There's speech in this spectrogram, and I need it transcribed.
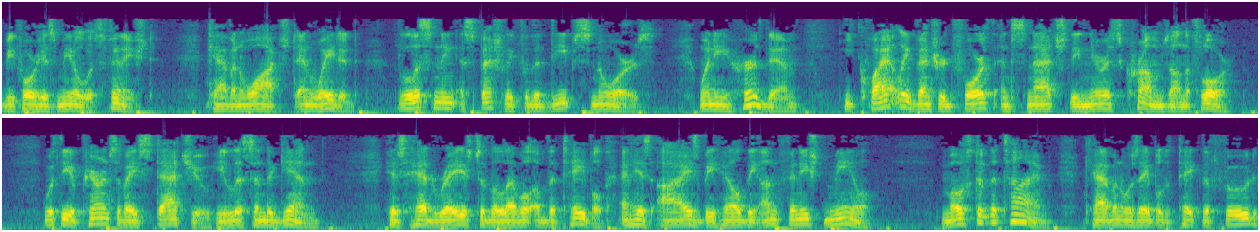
before his meal was finished. Cavin watched and waited, listening especially for the deep snores. When he heard them, he quietly ventured forth and snatched the nearest crumbs on the floor. With the appearance of a statue, he listened again, his head raised to the level of the table, and his eyes beheld the unfinished meal. Most of the time, Cavin was able to take the food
